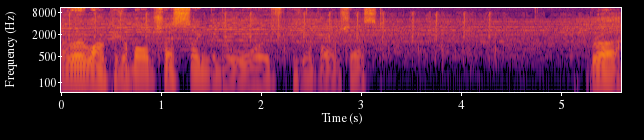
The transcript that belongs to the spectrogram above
I really want to pick up all the chests so I can get the reward for picking up all the chests. Bruh.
